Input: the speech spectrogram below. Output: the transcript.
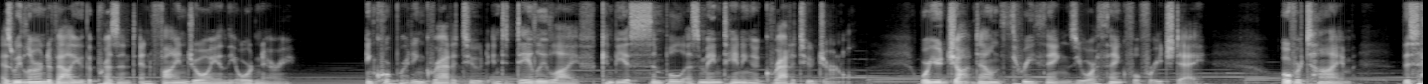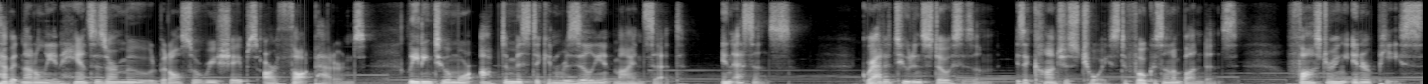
as we learn to value the present and find joy in the ordinary. Incorporating gratitude into daily life can be as simple as maintaining a gratitude journal where you jot down three things you are thankful for each day. Over time, this habit not only enhances our mood, but also reshapes our thought patterns, leading to a more optimistic and resilient mindset. In essence, gratitude and stoicism is a conscious choice to focus on abundance, fostering inner peace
